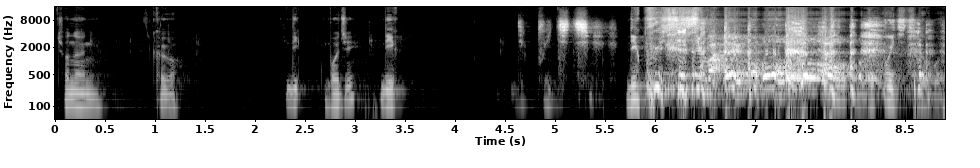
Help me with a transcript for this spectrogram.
저는 그거 닉 뭐지? 닉 닉 부이치치. 닉 VCC 말고 넷플릭스라고 뭐야?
